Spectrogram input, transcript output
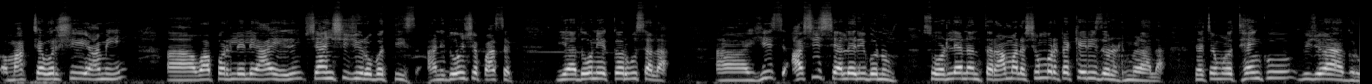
मागच्या वर्षी आम्ही वापरलेले आहे शहाऐंशी झिरो बत्तीस आणि दोनशे पासष्ट. या दोन एकर ऊसाला ही अशीच सॅलरी बनवून सोडल्यानंतर आम्हाला शंभर टक्के रिझल्ट मिळाला. त्याच्यामुळं थँक्यू विजय आग्रो.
